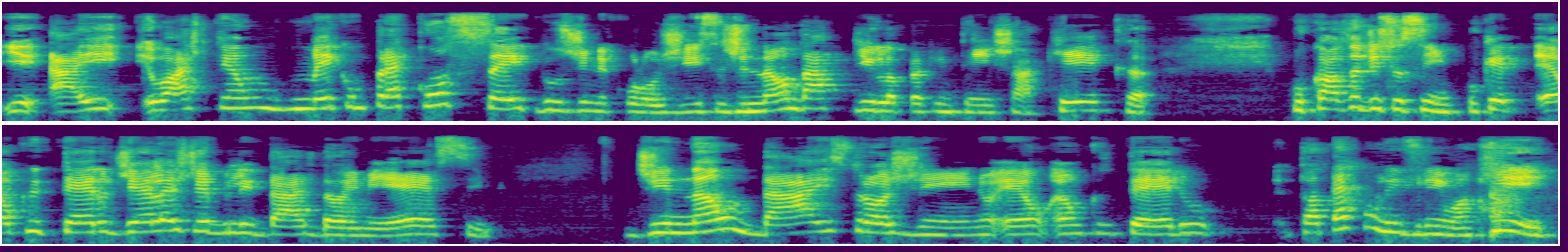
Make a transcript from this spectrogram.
e aí eu acho que tem um, meio que um preconceito dos ginecologistas de não dar pílula para quem tem enxaqueca, por causa disso, assim, porque é o critério de elegibilidade da OMS de não dar estrogênio, é, é um critério... Tô até com um livrinho aqui,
